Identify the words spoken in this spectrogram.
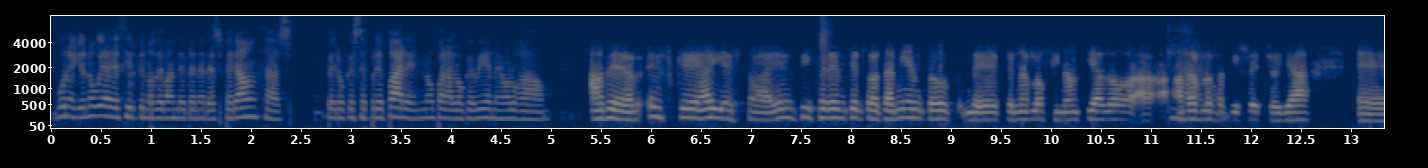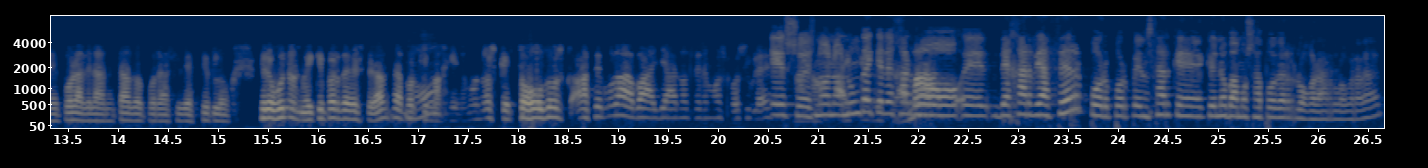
bueno, yo no voy a decir que no deban de tener esperanzas, pero que se preparen, ¿no? Para lo que viene, Olga. A ver, es que ahí está, es diferente el tratamiento de tenerlo financiado a, haberlo satisfecho ya eh, por adelantado, por así decirlo. Pero bueno, no hay que perder esperanza, porque imaginémonos que todos hacemos la valla, no tenemos posibilidades. Eso es, no, no, nunca hay que dejarlo, eh, dejar de hacer por, por pensar que, que no vamos a poder lograrlo, ¿verdad?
